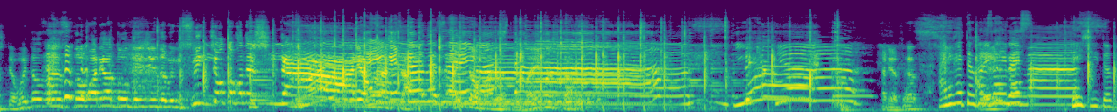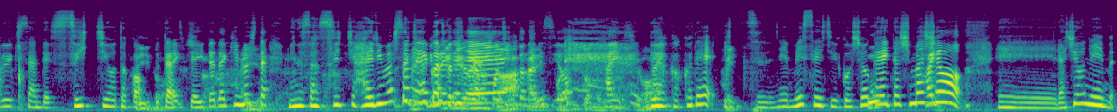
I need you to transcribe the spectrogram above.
ましておめでとうございます。どうもありがとう。デイジードビキスイッチ男でした。ありがとうございました。ありがとうございましたどうもありがとうございました。いやありがとうございます。ーありがとうございまます。すデイジードブユキさんでスイッチ男。歌っていただきました。はい。皆さんスイッチ入りましたね。これでね。ポチッとなですよポチッとなではここではい一通ねメッセージご紹介いたしましょう、えーラジオネーム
